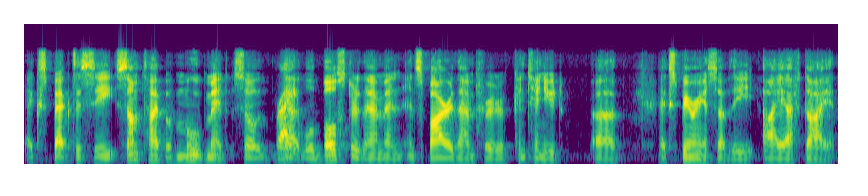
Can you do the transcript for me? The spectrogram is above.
expect to see some type of movement so right. that will bolster them and inspire them for continued uh, experience of the IF diet?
